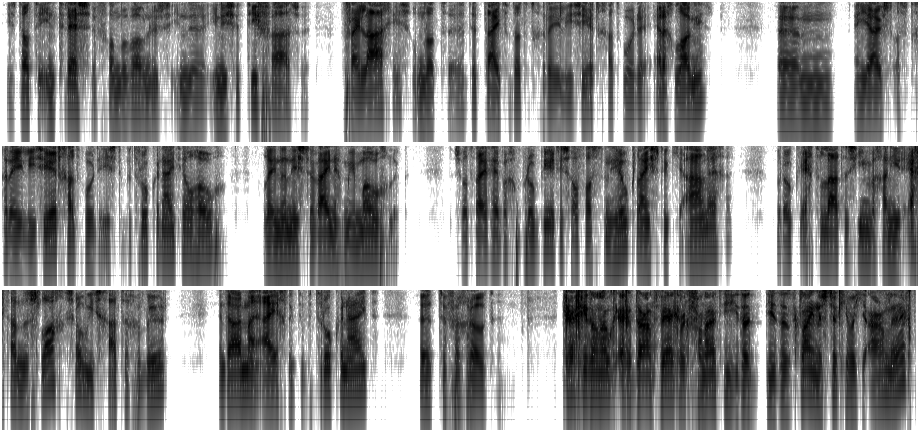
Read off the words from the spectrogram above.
is dat de interesse van bewoners in de initiatieffase vrij laag is, omdat eh, de tijd totdat het gerealiseerd gaat worden erg lang is. Ehm, en juist als het gerealiseerd gaat worden is de betrokkenheid heel hoog. Alleen dan is er weinig meer mogelijk. Dus wat wij hebben geprobeerd is alvast een heel klein stukje aanleggen. Door ook echt te laten zien, we gaan hier echt aan de slag. Zoiets gaat er gebeuren. En daarmee eigenlijk de betrokkenheid eh, te vergroten. Krijg je dan ook echt daadwerkelijk vanuit die, dat, dat kleine stukje wat je aanlegt,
